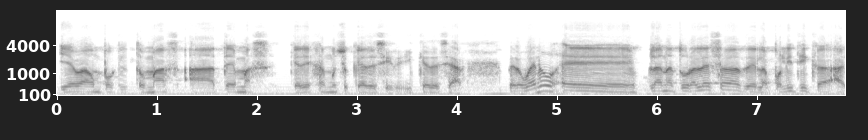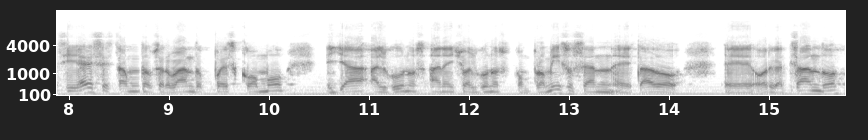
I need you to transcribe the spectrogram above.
lleva un poquito más a temas que dejan mucho que decir y que desear. Pero bueno, eh, la naturaleza de la política así es, estamos observando pues cómo ya algunos han hecho algunos compromisos, se han estado eh, organizando,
